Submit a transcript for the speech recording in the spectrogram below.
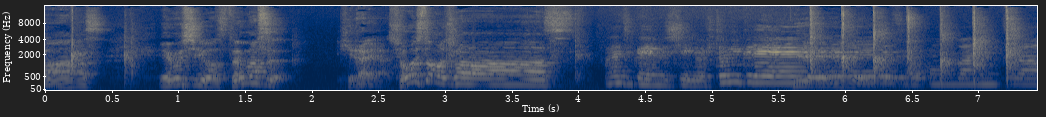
ます、MC を務めます平谷翔司と申します。同じく MC のひとみくです。こんばんにちは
